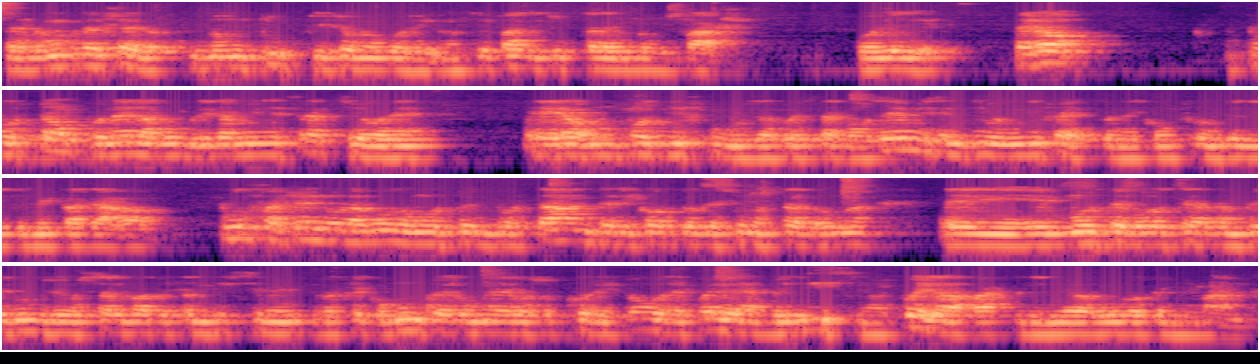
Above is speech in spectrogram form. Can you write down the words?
per l'amore del cielo, non tutti sono così, non si fa di tutta l'erba un fascio, voglio dire. Però purtroppo nella pubblica amministrazione era un po' diffusa questa cosa. Io mi sentivo in difetto nei confronti di chi mi pagava, pur facendo un lavoro molto importante, ricordo che sono stato una, eh, molte volte a Lampedusa e ho salvato tantissime vite perché comunque ero un aereo soccorritore, quello era bellissimo e quella è la parte del mio lavoro che mi manca.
